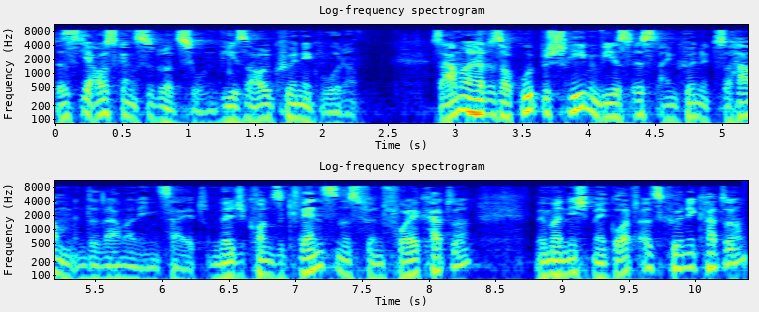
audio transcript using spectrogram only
Das ist die Ausgangssituation, wie Saul König wurde. Samuel hat es auch gut beschrieben, wie es ist, einen König zu haben in der damaligen Zeit und welche Konsequenzen es für ein Volk hatte, wenn man nicht mehr Gott als König hatte,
